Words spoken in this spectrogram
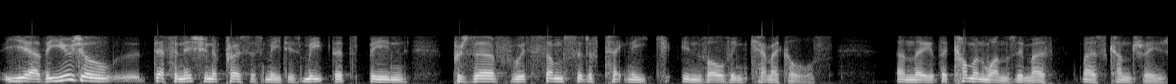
Yeah, the usual definition of processed meat is meat that's been preserved with some sort of technique involving chemicals and the the common ones in most most countries,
